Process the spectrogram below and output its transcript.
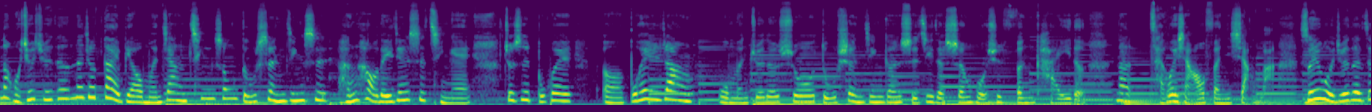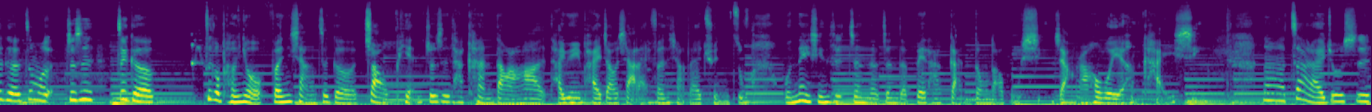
那我就觉得，那就代表我们这样轻松读圣经是很好的一件事情诶，就是不会呃不会让我们觉得说读圣经跟实际的生活是分开的，那才会想要分享嘛。所以我觉得这个这么就是这个。这个朋友分享这个照片，就是他看到，然后他愿意拍照下来分享在群组，我内心是真的真的被他感动到不行，这样，然后我也很开心。那再来就是，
